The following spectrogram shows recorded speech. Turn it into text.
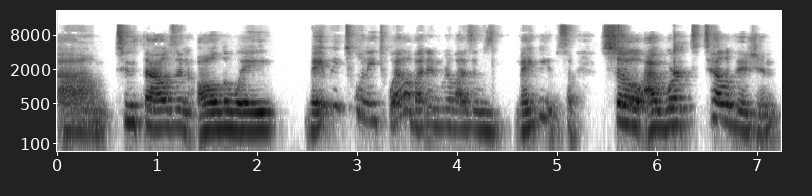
um, 2000 all the way, maybe 2012. I didn't realize it was maybe it was. So I worked television.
